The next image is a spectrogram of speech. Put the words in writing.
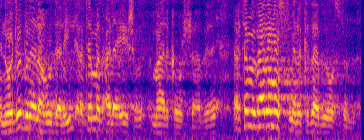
إن وجدنا له دليل اعتمد على إيش مالك والشافعي؟ اعتمد على نص من الكتاب والسنة.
